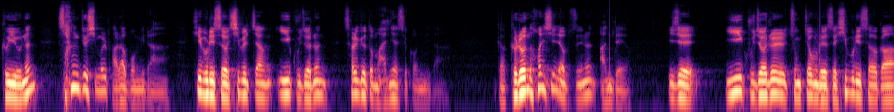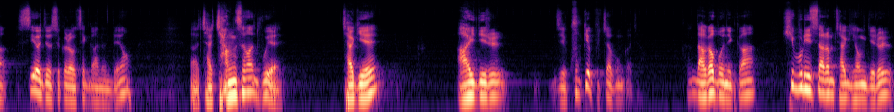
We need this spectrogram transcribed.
그 이유는 상주심을 바라봅니다. 히브리서 11장 이 구절은 설교도 많이 했을 겁니다. 그러니까 그런 헌신이 없으면 안 돼요. 이제 이 구절을 중점으로 해서 히브리서가 쓰여졌을 거라고 생각하는데요. 아, 자, 장성한 후에 자기의 아이디를 이제 굳게 붙잡은 거죠. 나가 보니까 히브리 사람 자기 형제를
